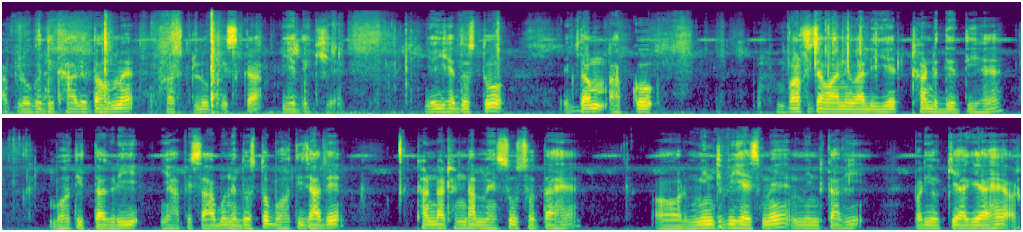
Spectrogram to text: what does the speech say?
आप लोगों को दिखा देता हूँ मैं फ़र्स्ट लुक इसका, ये देखिए। यही है दोस्तों, एकदम आपको बर्फ़ जमाने वाली ये ठंड देती है। बहुत ही तगड़ी यहाँ पे साबुन है दोस्तों, बहुत ही ज़्यादा ठंडा ठंडा महसूस होता है और मिंट भी है इसमें। मिंट का भी प्रयोग किया गया है और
